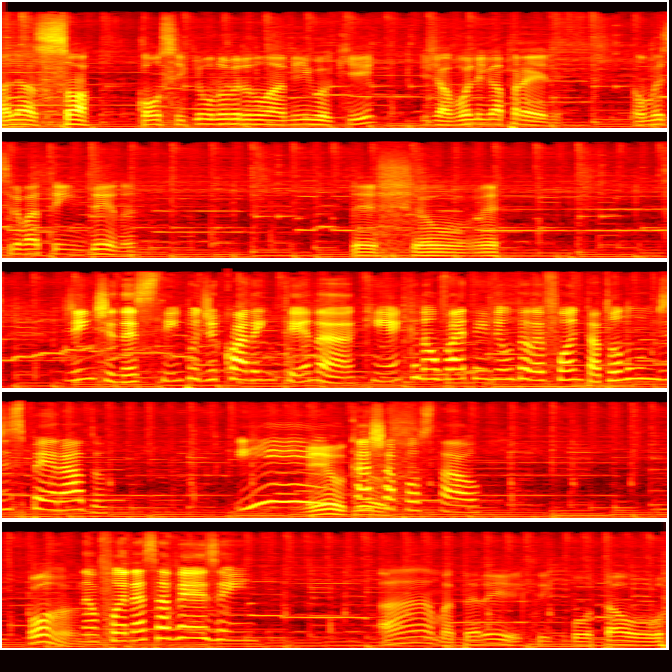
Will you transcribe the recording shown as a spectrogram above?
Olha só, consegui o número de um amigo aqui e já vou ligar pra ele. Vamos ver se ele vai atender, né? Deixa eu ver. Gente, nesse tempo de quarentena, quem é que não vai atender um telefone? Tá todo mundo desesperado. Ih, Meu Deus. caixa postal. Porra. Não foi dessa vez, hein? Ah, mas pera aí, tem que botar o, o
